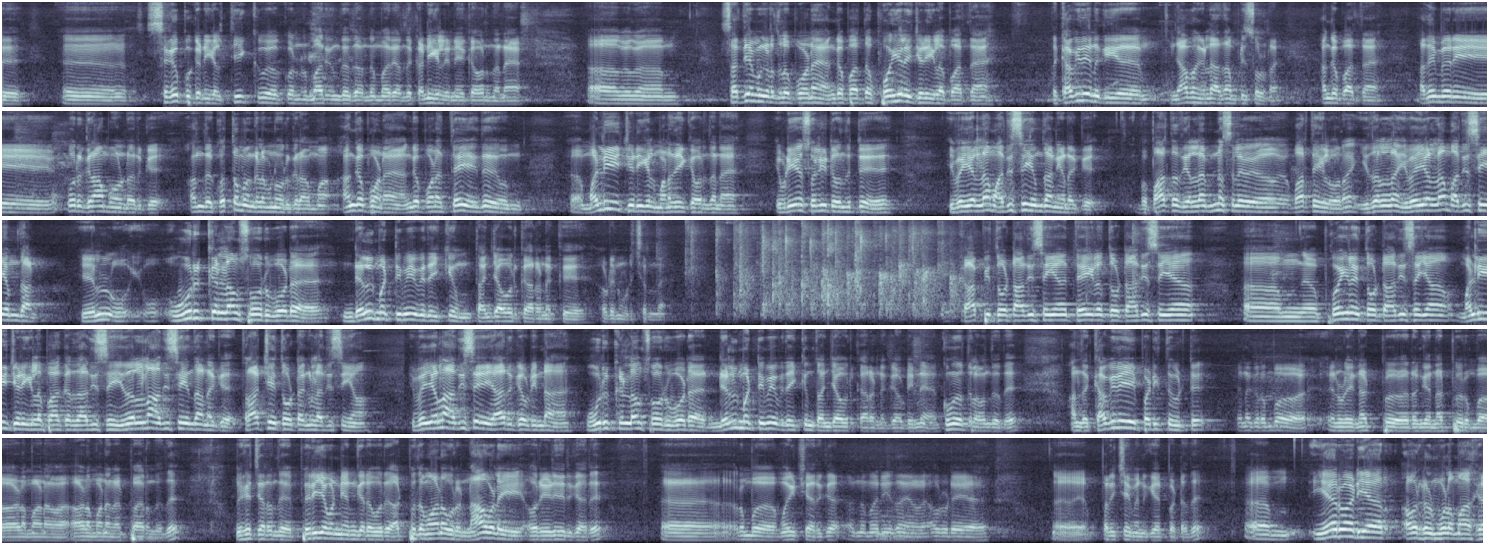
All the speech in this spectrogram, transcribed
சிகப்பு கனிகள் தீக்கு கொன்ற மாதிரி இருந்தது அந்த மாதிரி அந்த கனிகள் என்னை கவர்ந்தன. சத்தியமங்கலத்தில் போனேன் அங்கே பார்த்தா புகையிலை செடிகளை பார்த்தேன். இந்த கவிதை எனக்கு ஞாபகம் இல்லை அதான் அப்படி சொல்கிறேன் அங்கே பார்த்தேன். அதேமாரி ஒரு கிராமம் ஒன்று இருக்குது அந்த கொத்தமங்கலம்னு ஒரு கிராமம். அங்கே போனேன். அங்கே போன தே இது மல்லிகை செடிகள் மனதை கவர்ந்தன. இப்படியே சொல்லிட்டு வந்துட்டு இவையெல்லாம் அதிசயம்தான் எனக்கு. இப்போ பார்த்தது எல்லாம் இன்னும் சில வார்த்தைகள் வரும். இதெல்லாம் இவையெல்லாம் அதிசயம்தான். எல் ஊருக்கெல்லாம் சோறு போட நெல் மட்டுமே விதைக்கும் தஞ்சாவூர்காரனுக்கு அப்படின்னு முடிச்சிருந்தேன். காப்பி தோட்டம் அதிசயம் தேயிலை தோட்டம் அதிசயம் புயலை புகையிலை தோட்டம் அதிசயம் மல்லிகை செடிகளை பார்க்குறது அதிசயம். இதெல்லாம் அதிசயம் தான் எனக்கு. திராட்சை தோட்டங்கள் அதிசயம். இவையெல்லாம் அதிசயம் யாருக்கு அப்படின்னா ஊருக்கெல்லாம் சோறு போட நெல் மட்டுமே விதைக்கும் தஞ்சாவூர்காரனுக்கு அப்படின்னு குமுதத்தில் வந்தது. அந்த கவிதையை படித்து விட்டு எனக்கு ரொம்ப என்னுடைய நட்பு எனக்கு நட்பு ரொம்ப ஆழமான ஆழமான நட்பாக இருந்தது. மிகச்சிறந்த பெரியவன் என்கிற ஒரு அற்புதமான ஒரு நாவலை அவர் எழுதியிருக்காரு. ரொம்ப மகிழ்ச்சியாக இருக்குது அந்த மாதிரி தான் அவருடைய பரிச்சயம் எனக்கு ஏற்பட்டது. ஏர்வாடியார் அவர்கள் மூலமாக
